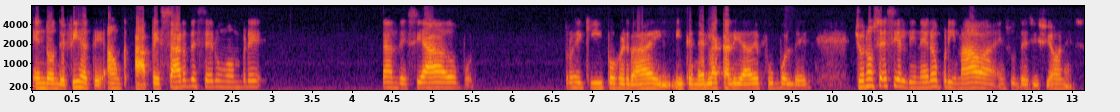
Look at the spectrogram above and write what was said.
en donde, fíjate, aunque, a pesar de ser un hombre tan deseado por otros equipos, ¿verdad? y tener la calidad de fútbol de él, yo no sé si el dinero primaba en sus decisiones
